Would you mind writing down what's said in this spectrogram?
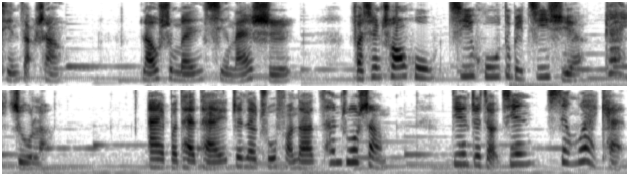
天早上，老鼠们醒来时，发现窗户几乎都被积雪盖住了。艾伯太太站在厨房的餐桌上，踮着脚尖向外看。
